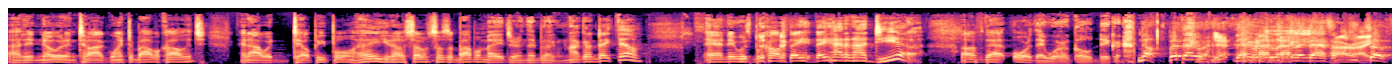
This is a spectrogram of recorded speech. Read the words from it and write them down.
I didn't know it until I went to Bible college, and I would tell people, "Hey, you know, so and so's a Bible major," and they'd be like, "I'm not going to date them." And it was because they, they had an idea of that, or they were a gold digger. No, but they were, Yeah. they were looking at that. All right. So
